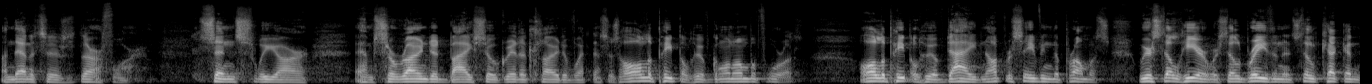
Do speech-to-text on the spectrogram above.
And then it says, therefore, since we are um, surrounded by so great a cloud of witnesses, all the people who have gone on before us, all the people who have died not receiving the promise. We're still here, we're still breathing and still kicking.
